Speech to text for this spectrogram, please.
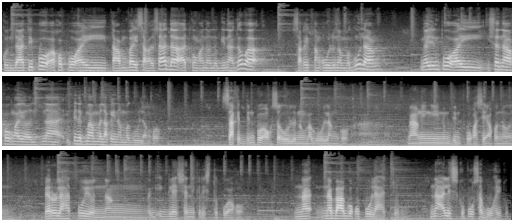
Kung dati po, ako po ay tambay sa kalsada at kung ano-ano ginagawa, sakit ng ulo ng magulang, ngayon po ay isa na ako ngayon na ipinagmamalaki ng magulang ko. Sakit din po ako sa ulo ng magulang ko. Ah, nanginginom din po kasi ako noon. Pero lahat po yun, nang nag-iglesia ni Cristo po ako, na, nabago ko po lahat yun. Naalis ko po sa buhay ko.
